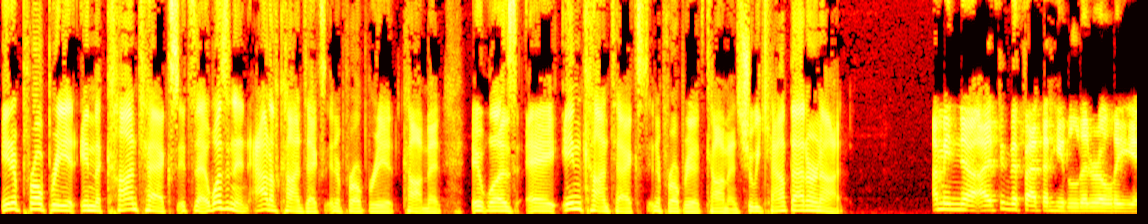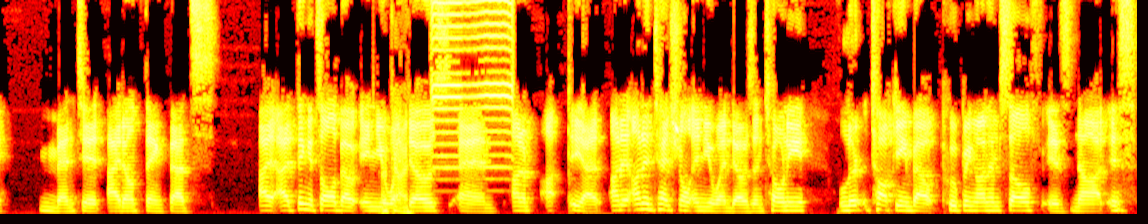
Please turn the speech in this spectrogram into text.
inappropriate in the context. It's it wasn't an out of context inappropriate comment. It was a in context inappropriate comment. Should we count that or not? I mean, no, I think the fact that he literally meant it, I don't think that's. I, I think it's all about innuendos and un, uh, yeah, un, unintentional innuendos. And Tony li- talking about pooping on himself is not is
